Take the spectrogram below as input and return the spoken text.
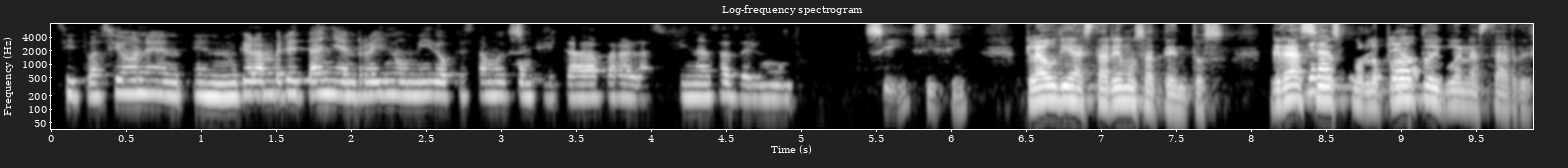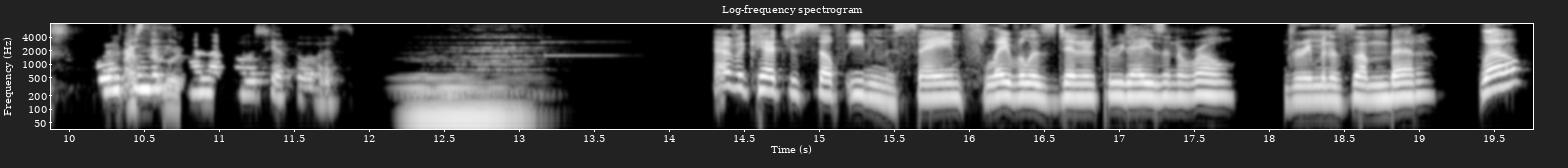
situación en, Gran Bretaña, en Reino Unido, que está muy complicada para las finanzas del mundo. Sí, sí, sí. Claudia, estaremos atentos. Gracias, por lo pronto y buenas tardes. Buen fin de semana a todos y a todas. Ever catch yourself eating the same flavorless dinner three days in a row? Dreaming of something better? Well,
